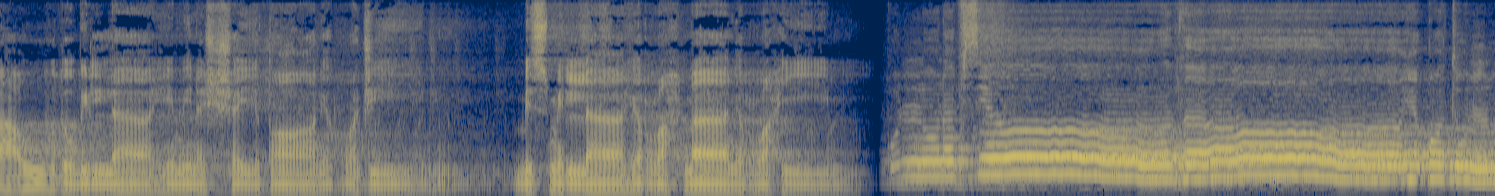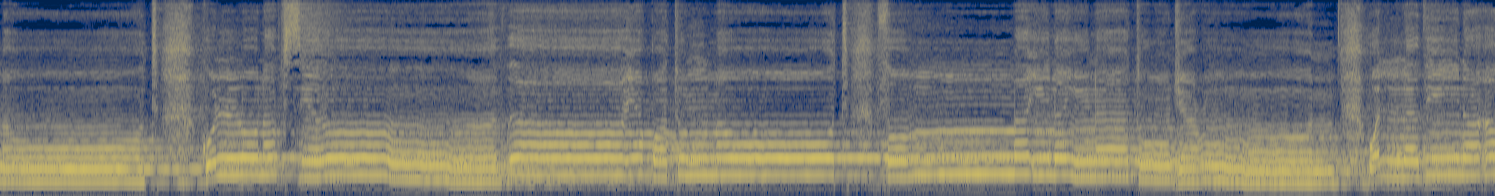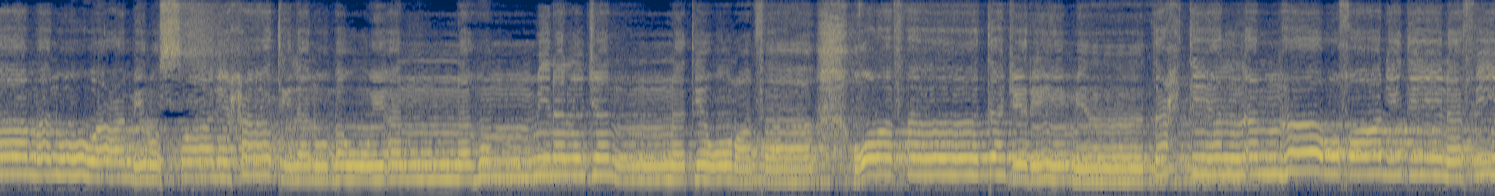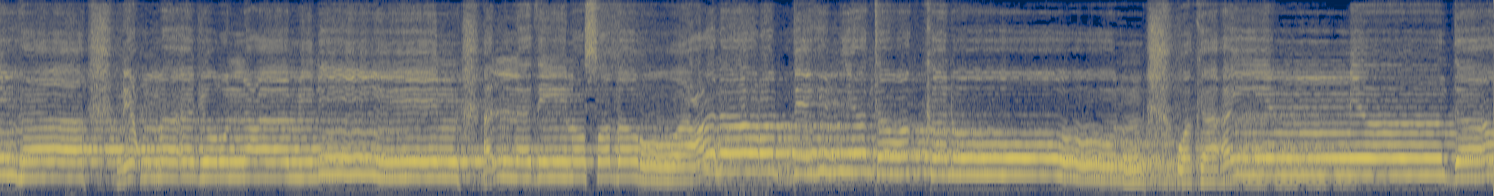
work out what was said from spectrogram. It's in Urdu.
أعوذ بالله من الشيطان الرجيم. بسم الله الرحمن الرحيم. كل نفس ذائقة الموت. كل نفس ذائقة والذين آمنوا وعملوا الصالحات لنبوئنهم من الجنة غرفا غرفا تجري من تحتها الأنهار خالدين فيها. نعم أجر العاملين الذين صبروا وعلى ربهم يتوكلون. وكأي من دابة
